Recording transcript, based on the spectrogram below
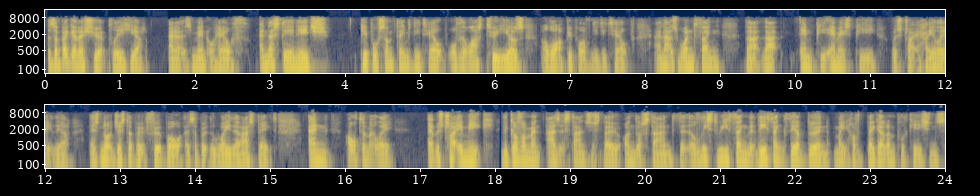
There's a bigger issue at play here, and it is mental health. In this day and age, people sometimes need help. Over the last two years, a lot of people have needed help, and that's one thing that that MP MSP was trying to highlight there. It's not just about football; it's about the wider aspect, and ultimately. It was trying to make the government, as it stands just now, understand that the least wee thing that they think they're doing might have bigger implications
